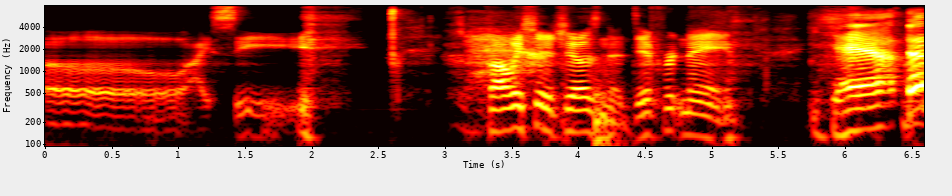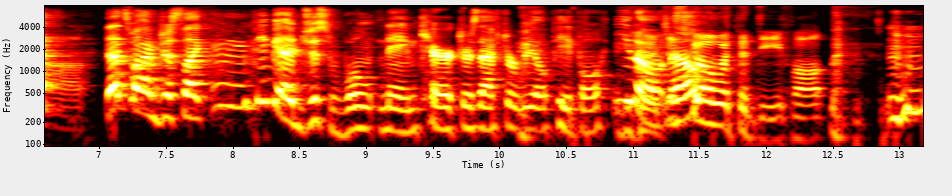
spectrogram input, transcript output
"Oh, I see." Probably should have chosen a different name. Yeah, that Uh, that's why I'm just like mm, maybe I just won't name characters after real people. You yeah, don't know. just know. go with the default. hmm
